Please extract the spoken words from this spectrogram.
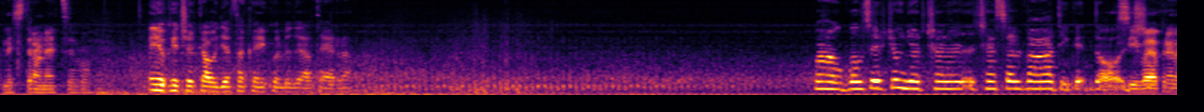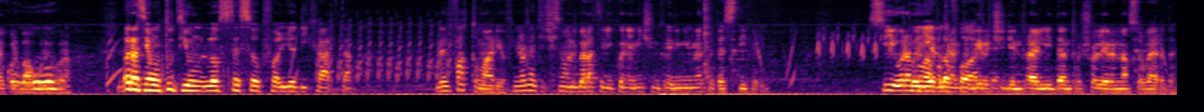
Le stranezze proprio. io che cercavo di attaccare quello della terra. Wow, Bowser Jr. ci ha, ci ha salvati, che dolce. Sì, vai a prendere quel baule Oh. ora. Ora siamo tutti un- lo stesso foglio di carta. Ben fatto Mario, finalmente ci siamo liberati di quei nemici incredibilmente pestiferi. Sì, ora Puoi non dirlo forte. impedirci di entrare lì dentro e sciogliere il nastro verde.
